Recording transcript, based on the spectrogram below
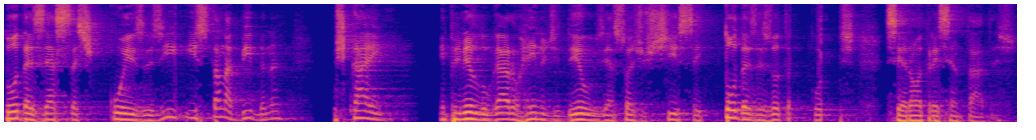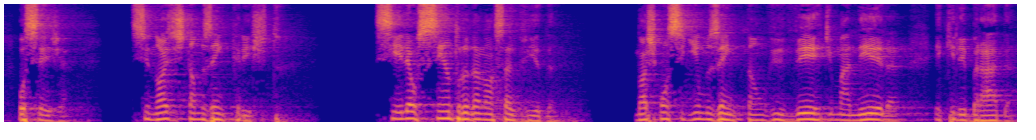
todas essas coisas, e isso está na Bíblia, né? Buscai em primeiro lugar o reino de Deus e a sua justiça, e todas as outras coisas serão acrescentadas. Ou seja, se nós estamos em Cristo, se Ele é o centro da nossa vida, nós conseguimos então viver de maneira equilibrada.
